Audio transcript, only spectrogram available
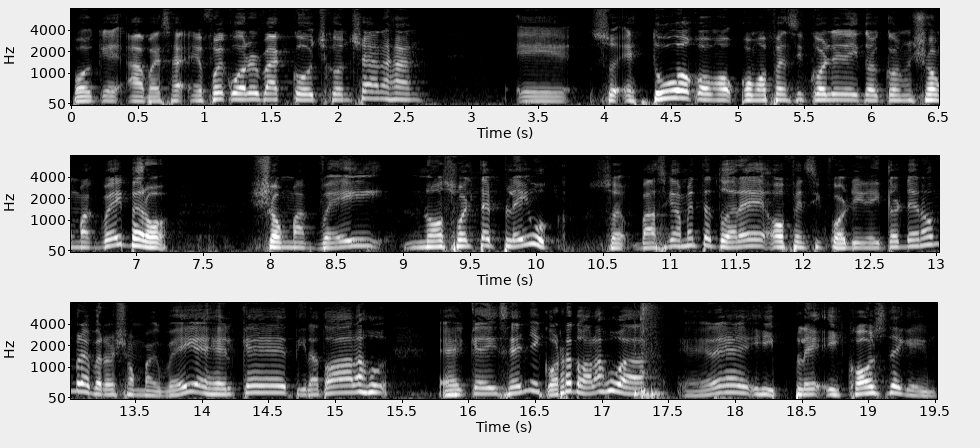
Porque a pesar, él fue quarterback coach con Shanahan. Eh, estuvo como, como offensive coordinator con Sean McVay, pero Sean McVay no suelta el playbook. Básicamente tú eres offensive coordinator de nombre, pero Sean McVay es el que tira todas las es el que diseña y corre todas las jugadas. Él y play y calls the game.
